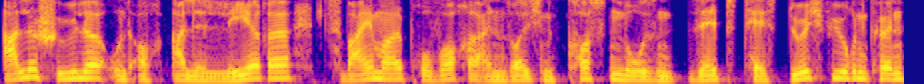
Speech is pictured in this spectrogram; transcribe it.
alle Schüler und auch alle Lehrer zweimal pro Woche einen solchen kostenlosen Selbsttest durchführen können.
